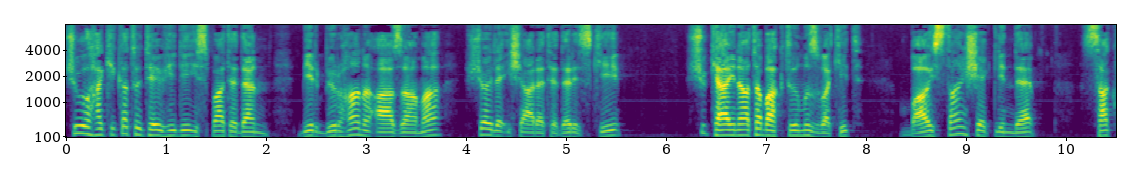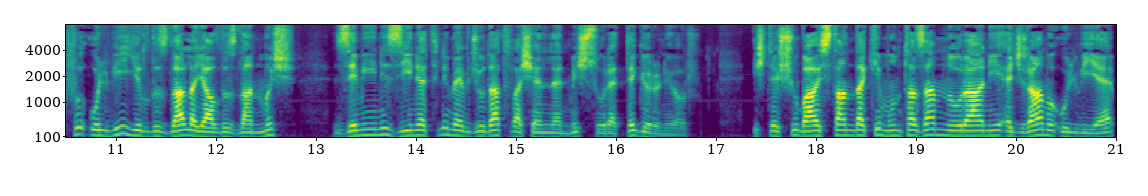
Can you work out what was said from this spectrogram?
Şu hakikatı tevhidi ispat eden bir bürhan-ı azama şöyle işaret ederiz ki, şu kainata baktığımız vakit, bağıstan şeklinde sakfı ulvi yıldızlarla yaldızlanmış, zemini zinetli mevcudatla şenlenmiş surette görünüyor. İşte şu bağıstandaki muntazam nurani ecram-ı ulviye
